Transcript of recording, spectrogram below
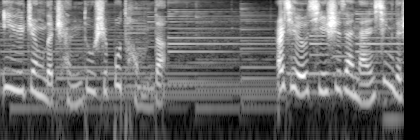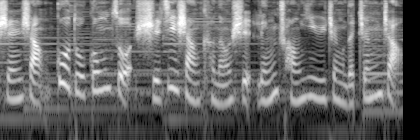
抑郁症的程度是不同的，而且尤其是在男性的身上，过度工作实际上可能是临床抑郁症的征兆。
